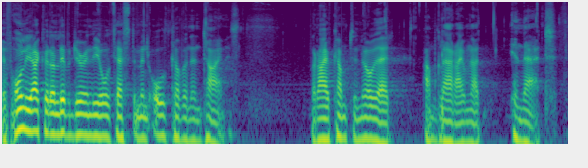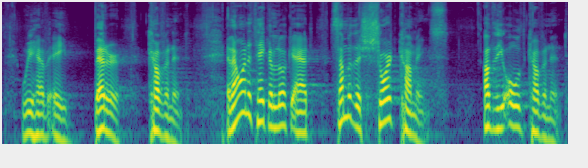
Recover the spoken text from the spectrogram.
If only I could have lived during the Old Testament, Old Covenant times. But I've come to know that I'm glad I'm not in that. We have a better covenant. And I want to take a look at some of the shortcomings of the old covenant.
